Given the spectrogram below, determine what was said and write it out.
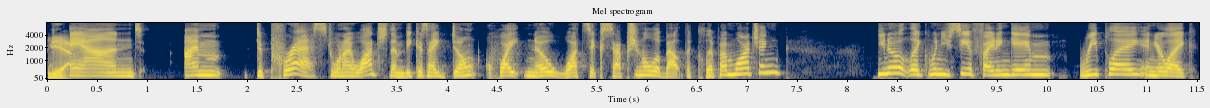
Yeah. and I'm depressed when I watch them because I don't quite know what's exceptional about the clip I'm watching. You know, like when you see a fighting game replay and you're like,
